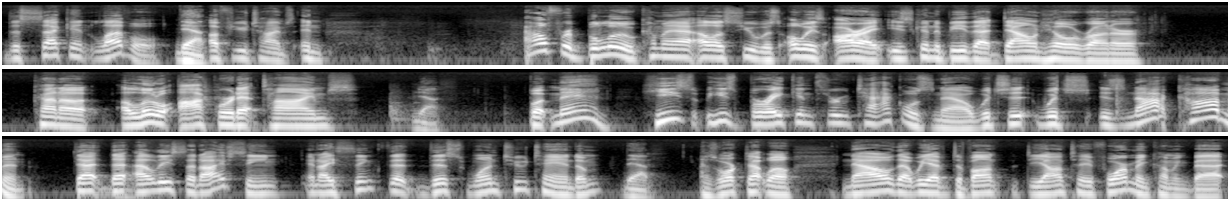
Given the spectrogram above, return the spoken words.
the second level Yeah. a few times. And Alfred Blue coming out of LSU was always all right. He's going to be that downhill runner, kind of a little awkward at times. But man, he's he's breaking through tackles now, which is, which is not common. That that at least that I've seen, and I think that this one-two tandem Yeah. has worked out well. Now that we have Devon, D'Onta Foreman coming back,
